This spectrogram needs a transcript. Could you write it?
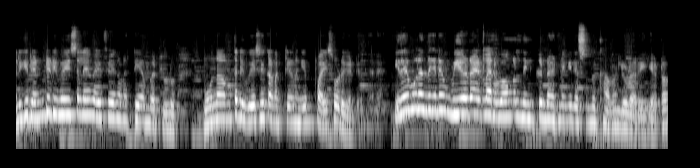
എനിക്ക് രണ്ട് ഡിവൈസിലേ വൈഫൈ കണക്ട് ചെയ്യാൻ പറ്റുള്ളൂ. മൂന്നാമത്തെ ഡിവൈസ് കണക്ട് ചെയ്യണമെങ്കിൽ പൈസ കൊടുക്കേണ്ടി വന്നേനെ ഇതേപോലെ എന്തെങ്കിലും വിയർഡ് ആയിട്ടുള്ള അനുഭവങ്ങൾ നിങ്ങൾക്ക് ഉണ്ടായിട്ടുണ്ടെങ്കിൽ ജസ്റ്റ് ഒന്ന് കമന്റിലൂടെ അറിയിക്കാം കേട്ടോ.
